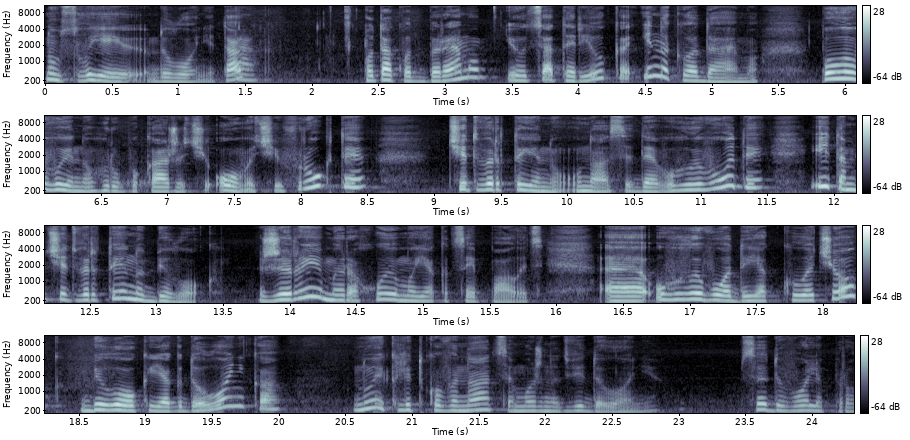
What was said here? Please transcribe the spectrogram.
ну, своєї долоні. Так? Отак от беремо і оця тарілка і накладаємо половину, грубо кажучи, овочі, фрукти, четвертину у нас іде вуглеводи, і там четвертину білок. Жири ми рахуємо як оцей палець. Е, углеводи як кулачок, білок як долонька, ну і клітковина це можна дві долоні. Все доволі просто.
